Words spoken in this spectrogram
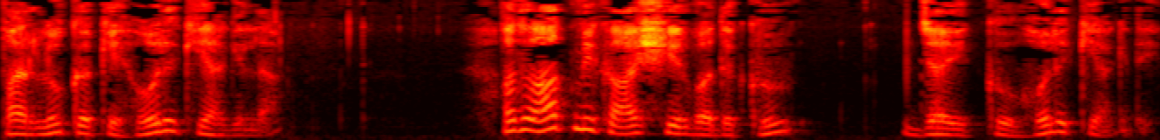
ಪರಲೋಕಕ್ಕೆ ಹೋಲಿಕೆಯಾಗಿಲ್ಲ. ಅದು ಆತ್ಮಿಕ ಆಶೀರ್ವಾದಕ್ಕೂ ಜಯಕ್ಕೂ ಹೋಲಿಕೆಯಾಗಿದೆ.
